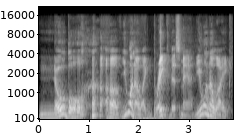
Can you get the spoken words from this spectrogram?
noble of. You want to like break this man. You want to like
